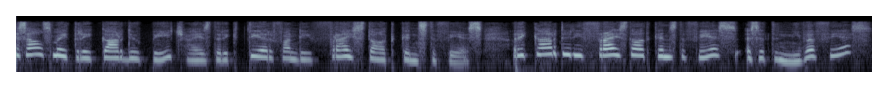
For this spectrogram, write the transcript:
gesels met Ricardo Peach, hy is direkteur van die Vrystaat Kunstefees. Ricardo, die Vrystaat Kunstefees, is dit 'n nuwe fees?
